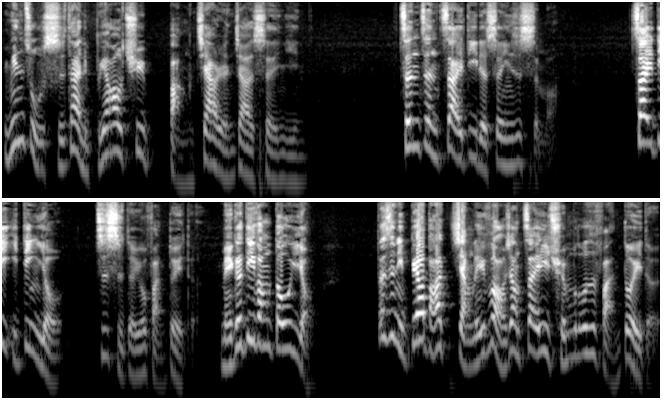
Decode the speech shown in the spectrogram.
民主时代，你不要去绑架人家的声音。真正在地的声音是什么？在地一定有支持的，有反对的，每个地方都有。但是你不要把它讲的一副好像在地全部都是反对的，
